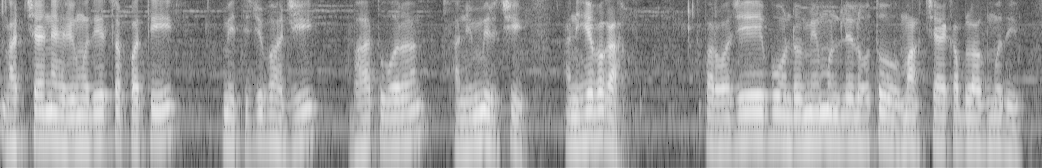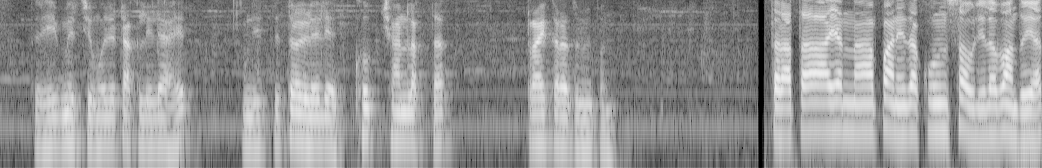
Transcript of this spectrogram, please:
आजच्या नेहरीमध्ये चपाती मेथीची भाजी भात वरण आणि मिरची. आणि हे बघा परवा जे बोंड मी म्हणलेलो होतो मागच्या एका ब्लॉगमध्ये तर हे मिरचीमध्ये टाकलेले आहेत आणि ते तळलेले आहेत. खूप छान लागतात. ट्राय करा तुम्ही पण. तर आता यांना पाणी दाखवून सावलीला बांधूयात.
